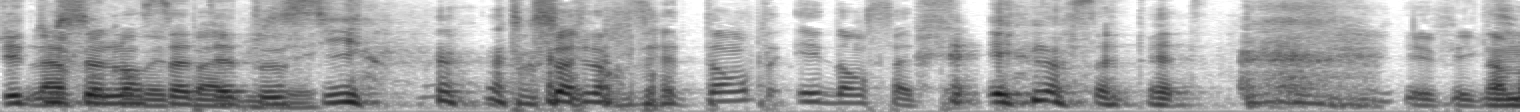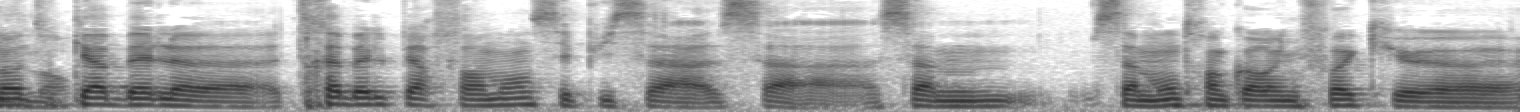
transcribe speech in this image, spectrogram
Il est là, tout seul dans sa tête abuser. aussi. tout seul dans sa tente et dans sa tête, Et dans sa tête. effectivement. Non, mais en tout cas, belle, euh, très belle performance. Et puis, ça, ça, ça montre encore une fois que,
